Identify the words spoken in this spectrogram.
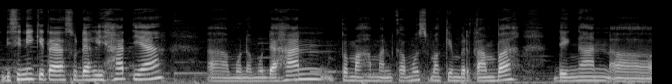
di sini kita sudah lihat ya Uh, mudah-mudahan pemahaman kamu semakin bertambah dengan uh,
